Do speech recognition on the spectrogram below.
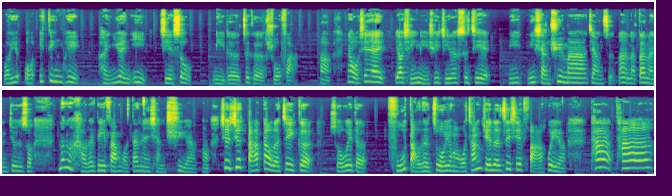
我我一定会很愿意接受你的这个说法啊。那我现在邀请你去极乐世界。你你想去吗？这样子，那那当然就是说，那么好的地方，我当然想去啊！哈，就就达到了这个所谓的辅导的作用啊。我常觉得这些法会啊，它它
